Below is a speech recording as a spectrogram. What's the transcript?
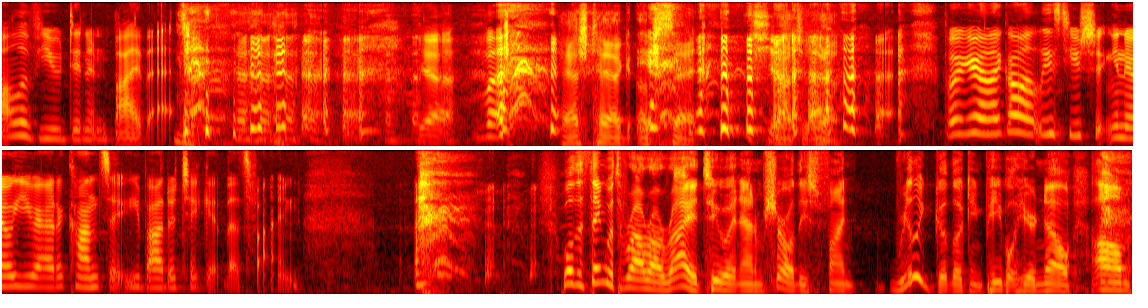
all of you didn't buy that, Yeah. but Hashtag upset. Gotcha. Yeah. but you're like, oh, at least you should, you know, you're at a concert, you bought a ticket, that's fine. Well, the thing with Ra Ra Riot too, and I'm sure all these fine, really good-looking people here know, um,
